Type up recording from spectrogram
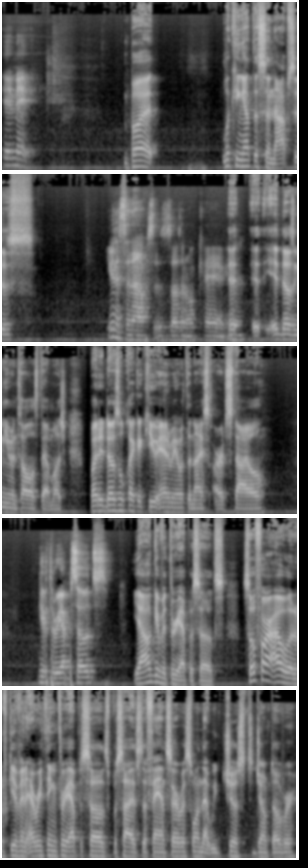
It may. But looking at the synopsis, Even the synopsis doesn't okay. it, it it doesn't even tell us that much. But it does look like a cute anime with a nice art style. Give it three episodes. Yeah, I'll give it three episodes. So far, I would have given everything three episodes besides the fan service one that we just jumped over.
